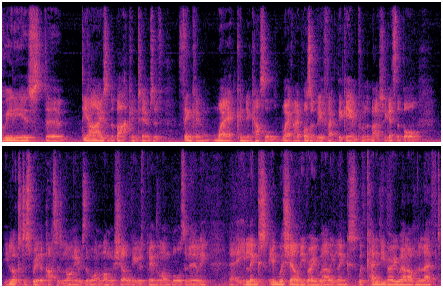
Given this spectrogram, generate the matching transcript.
really is the the eyes at the back in terms of thinking where can Newcastle, where can I positively affect the game from the back. So he gets the ball, he looks to spray the passes along. He was the one along with Shelvey. He was playing the long balls in early. Uh, he links in with Shelvey very well. He links with Kenedy very well out on the left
